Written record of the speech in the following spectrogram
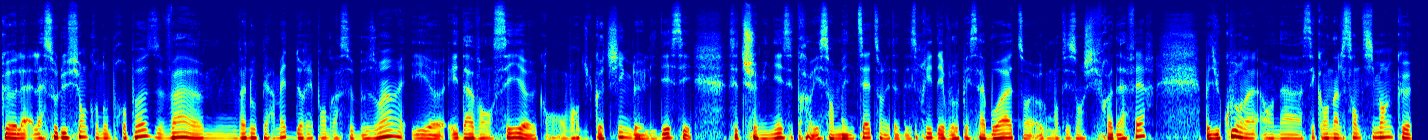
que la solution qu'on nous propose va, euh, va nous permettre de répondre à ce besoin et, euh, et d'avancer. Euh, quand on vend du coaching, l'idée c'est, de cheminer, c'est de travailler son mindset, son état d'esprit, développer sa boîte, augmenter son chiffre d'affaires. Bah, du coup, on a, on a, c'est quand on a le sentiment que,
